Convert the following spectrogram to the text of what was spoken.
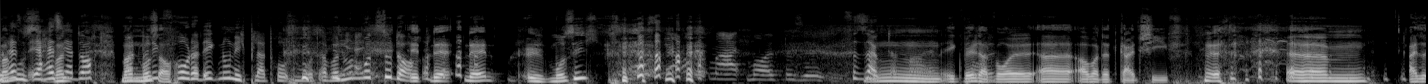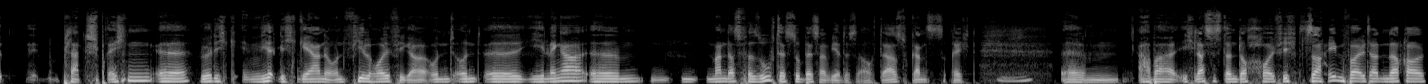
Man hast, muss- er hast man- ja doch, man man muss bin ich auch- froh, dass ich nun nicht platt broten muss, aber nun musst du doch. äh, ne, ne, äh, muss ich? mal, mal versöhnen. Das Mm, mal. ich will das wohl, äh, aber das geht schief. ähm, also platt sprechen äh, würde ich wirklich gerne und viel häufiger. Und, und äh, je länger ähm, man das versucht, desto besser wird es auch. Da hast du ganz recht. Mhm. Ähm, aber ich lasse es dann doch häufig sein, weil dann nachher,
